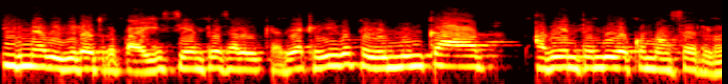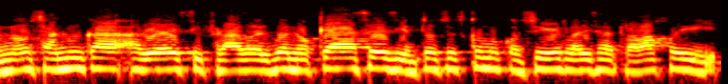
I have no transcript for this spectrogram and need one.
irme a vivir a otro país, siempre es algo que había querido, pero nunca había entendido cómo hacerlo, ¿no? O sea, nunca había descifrado el, bueno, ¿qué haces? Y entonces, ¿cómo consigues la visa de trabajo? Y,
